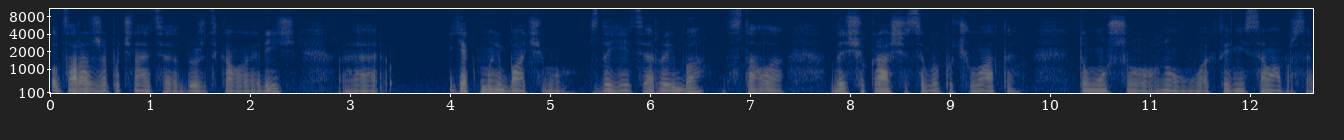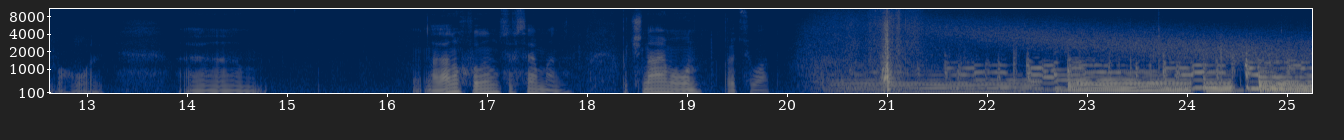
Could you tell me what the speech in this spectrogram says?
от зараз вже починається дуже цікава річ. Е, Як ми бачимо, здається, риба стала дещо краще себе почувати, тому що ну, активність сама про себе говорить. Е, На дану хвилину це все в мене. Починаємо вон працювати. Що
